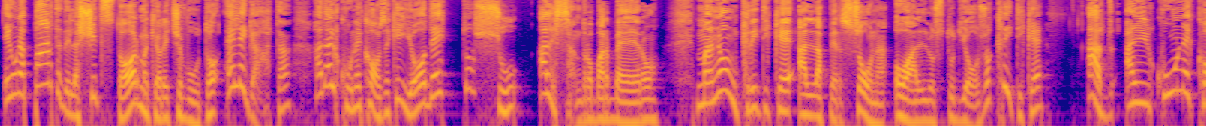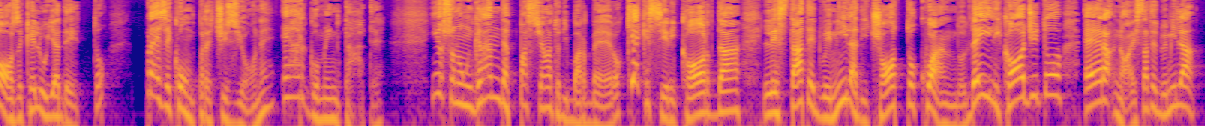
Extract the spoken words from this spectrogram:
E una parte della shitstorm che ho ricevuto è legata ad alcune cose che io ho detto su Alessandro Barbero. Ma non critiche alla persona o allo studioso, critiche ad alcune cose che lui ha detto prese con precisione e argomentate. Io sono un grande appassionato di Barbero. Chi è che si ricorda l'estate 2018 quando Daily Cogito era... no, estate 2000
